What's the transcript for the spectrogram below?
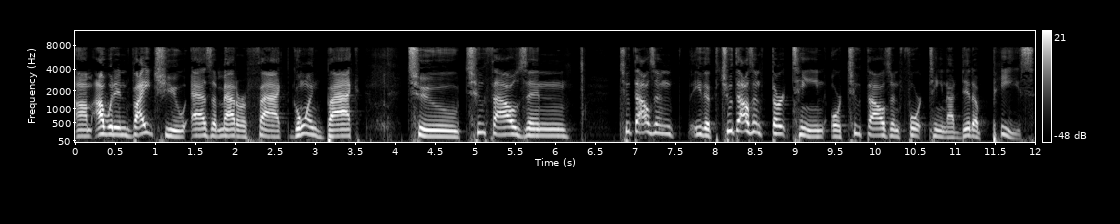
um, I would invite you, as a matter of fact, going back to 2000, 2000 either 2013 or 2014. I did a piece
